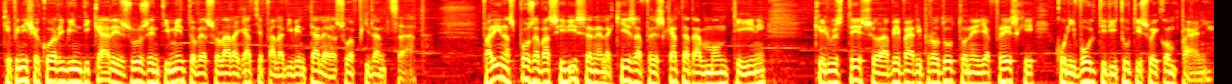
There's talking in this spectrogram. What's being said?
che finisce con rivendicare il suo sentimento verso la ragazza e farla diventare la sua fidanzata. Farina sposa Vassilissa nella chiesa affrescata da Montini, che lui stesso aveva riprodotto negli affreschi con i volti di tutti i suoi compagni.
